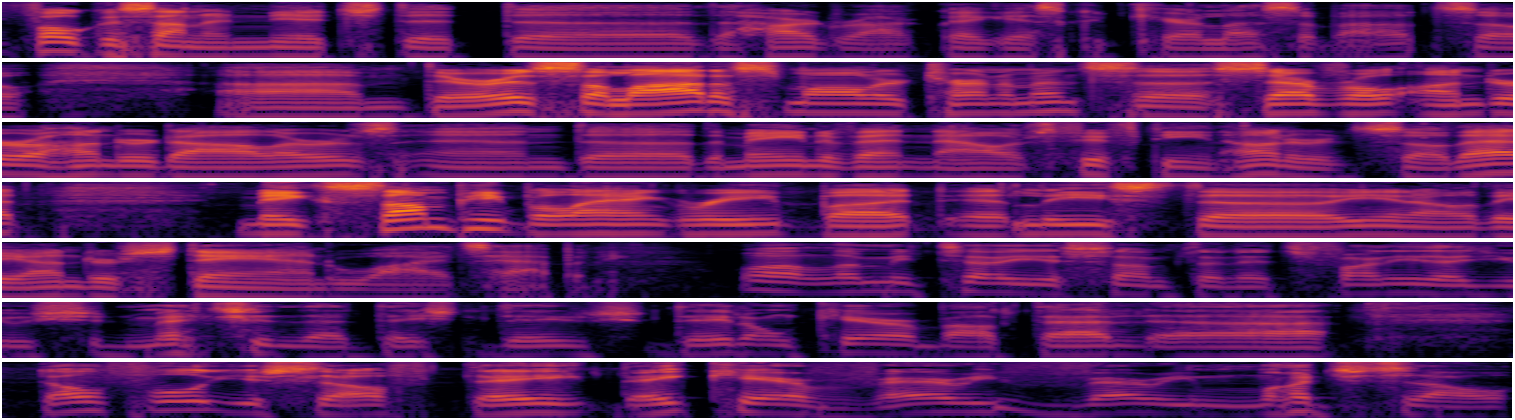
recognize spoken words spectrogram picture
focus on a niche that uh, the Hard Rock, I guess, could care less about. So um, there is a lot of smaller tournaments, uh, several under a hundred dollars, and uh, the main event now is fifteen hundred. So that makes some people angry, but at least uh, you know they understand why it's happening. Well, let me tell you something. It's funny that you should mention that they they they don't care about that. Uh, don't fool yourself. They they care very very much so.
